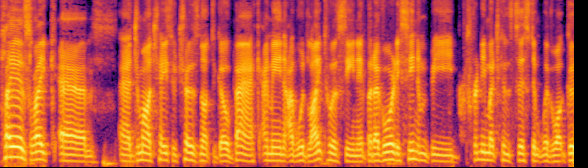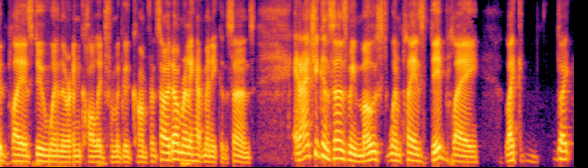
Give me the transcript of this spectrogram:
players like um, uh, Ja'Marr Chase, who chose not to go back. I mean, I would like to have seen it, but I've already seen him be pretty much consistent with what good players do when they're in college from a good conference. So I don't really have many concerns. It actually concerns me most when players did play, like like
